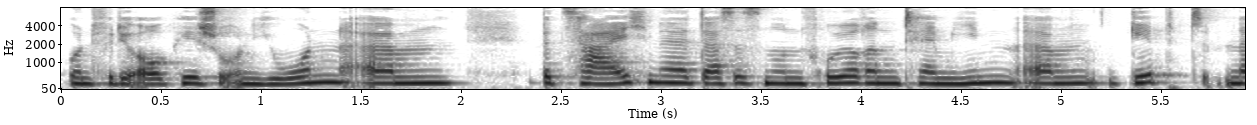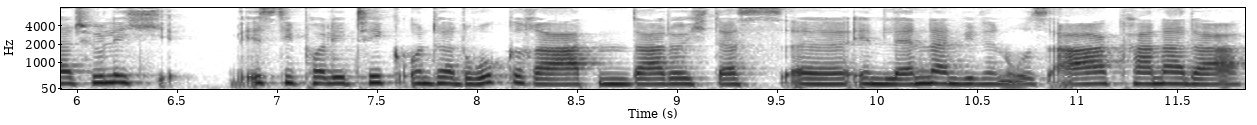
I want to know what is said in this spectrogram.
und für die Europäische Union ähm, bezeichnet, dass es nun einen früheren Termin ähm, gibt. Natürlich ist die Politik unter Druck geraten, dadurch, dass äh, in Ländern wie den USA, Kanada,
